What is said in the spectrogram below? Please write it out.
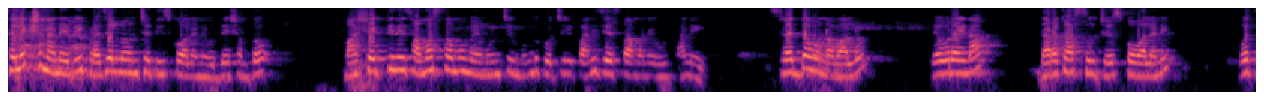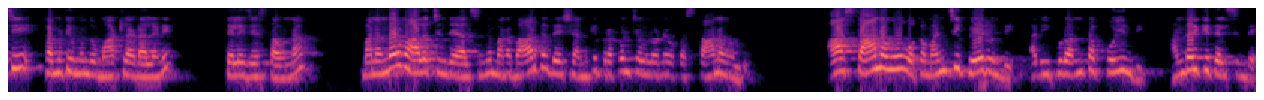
సెలెక్షన్ అనేది ప్రజల్లోంచే తీసుకోవాలనే ఉద్దేశంతో మా శక్తిని సమస్తము మేము ఉంచి ముందుకొచ్చి పని చేస్తామని అని శ్రద్ధ ఉన్న వాళ్ళు ఎవరైనా దరఖాస్తులు చేసుకోవాలని వచ్చి కమిటీ ముందు మాట్లాడాలని తెలియజేస్తా ఉన్నా. మనందరం ఆలోచన చేయాల్సింది మన భారతదేశానికి ప్రపంచంలోనే ఒక స్థానం ఉంది. ఆ స్థానము ఒక మంచి పేరుంది. అది ఇప్పుడు అంతా పోయింది. అందరికీ తెలిసిందే.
